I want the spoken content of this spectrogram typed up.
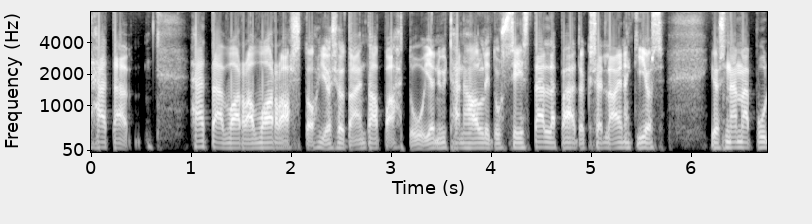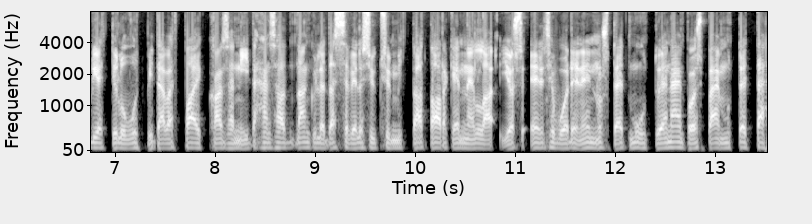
hätä, hätävaravarasto, jos jotain tapahtuu. Ja nythän hallitus siis tällä päätöksellä, ainakin jos, jos nämä budjettiluvut pitävät paikkaansa, niitähän saatetaan kyllä tässä vielä syksyn mittaa tarkennella, jos ensi vuoden ennusteet muuttuu ja näin poispäin. Mutta että,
